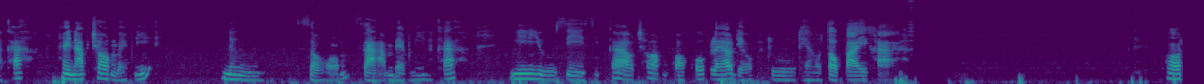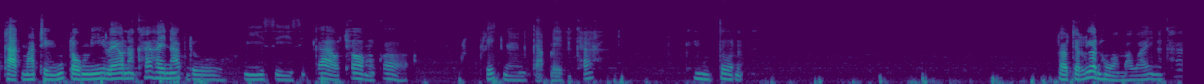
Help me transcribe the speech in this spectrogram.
นะคะ ให้นับช่องแบบนี้หนึ่งสองสามแบบนี้นะคะ มีอยู่49ช่องพอครบแล้ว เดี๋ยวมาดูแถวต่อไปค่ะ พอถักมาถึงตรงนี้แล้วนะคะ ให้นับดูมี 49 ช่องก็พลิกงานกลับเลยนะคะ ขึ้นต้น เราจะเลื่อนห่วงมาไว้นะคะ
